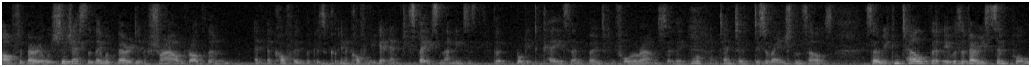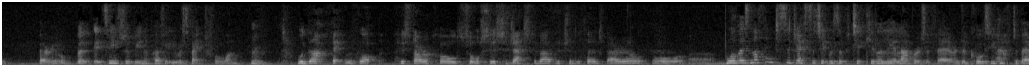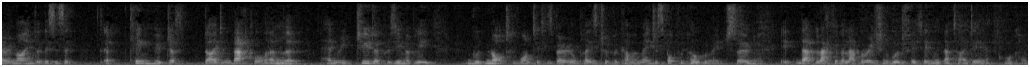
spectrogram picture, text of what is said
after burial, which suggests that they were buried in a shroud rather than a coffin, because in a coffin you get empty space, and that means as the body decays, then bones can fall around, so they Okay. tend to disarrange themselves. So we can tell that it was a very simple burial, but it seems to have been a perfectly respectful one. Hmm. Would that fit with what historical sources suggest about Richard III's burial, or um, Well, there's nothing to suggest that it was a particularly elaborate affair, and of course, you have to bear in mind that this is a, a king who'd just died in battle, and Mm. that Henry Tudor presumably would not have wanted his burial place to have become a major spot for pilgrimage. So No. it, that lack of elaboration would fit in with that idea. Okay.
